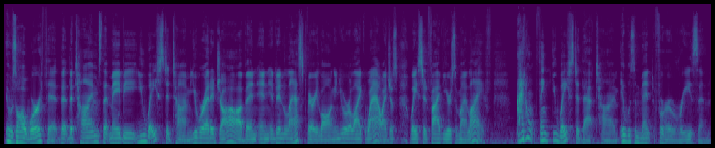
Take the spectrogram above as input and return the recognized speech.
it was all worth it the, the times that maybe you wasted time you were at a job and, and it didn't last very long and you were like wow i just wasted five years of my life I don't think you wasted that time. It was meant for a reason.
